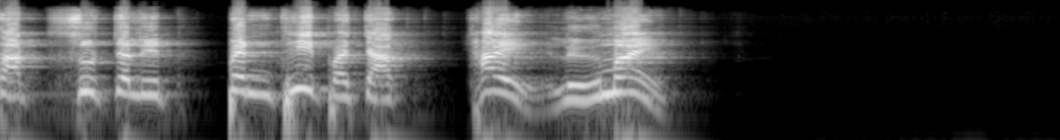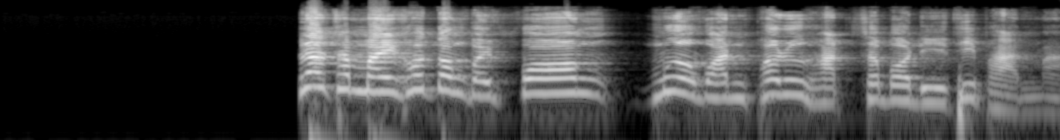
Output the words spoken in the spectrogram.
สัตย์สุจริตเป็นที่ประจักษ์ ใช่หรือไม่ แล้วทำไมเขาต้องไปฟ้องเมื่อวันพฤหัสบดีที่ผ่านมา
